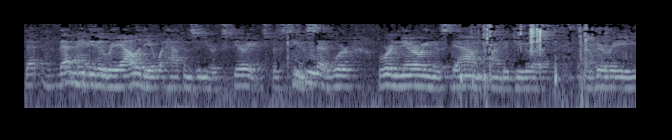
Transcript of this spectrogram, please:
That, that may be the reality of what happens in your experience. But as Tina mm-hmm. said, we're, we're narrowing this down, trying to do a, a very,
